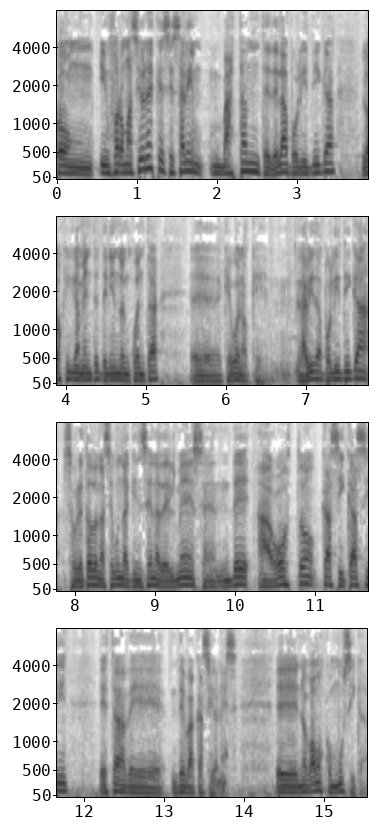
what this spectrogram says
con informaciones que se salen bastante de la política, lógicamente teniendo en cuenta eh, que bueno que la vida política, sobre todo en la segunda quincena del mes de agosto, casi casi está de, de vacaciones. Eh, nos vamos con música,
